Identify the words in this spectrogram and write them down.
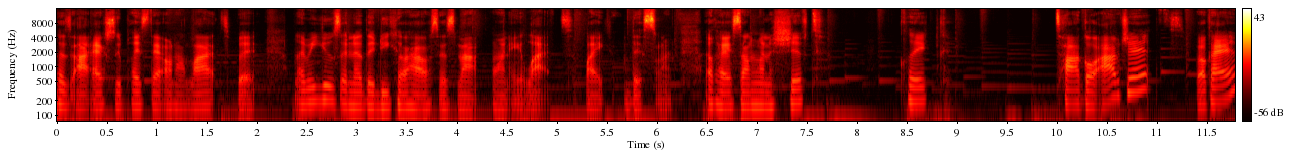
because i actually placed that on a lot but let me use another deco house that's not on a lot like this one. Okay, so I'm going to shift, click, toggle objects. Okay.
